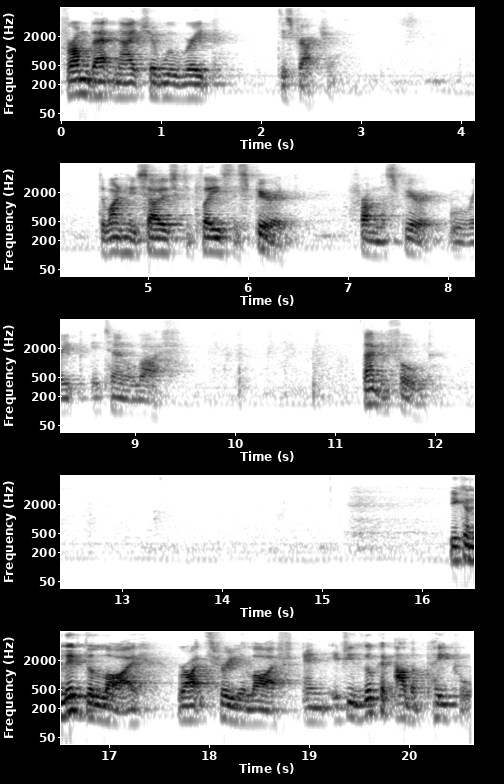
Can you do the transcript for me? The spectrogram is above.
from that nature will reap destruction. The one who sows to please the Spirit, from the Spirit will reap eternal life. Don't be fooled. You can live the lie right through your life, and if you look at other people,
